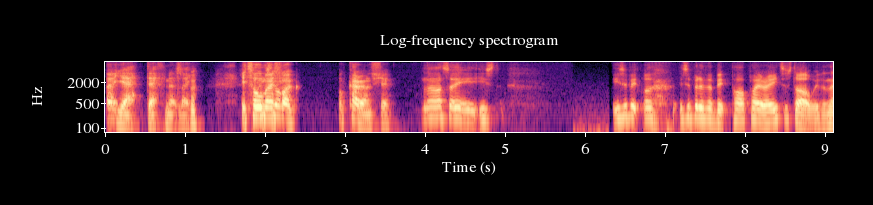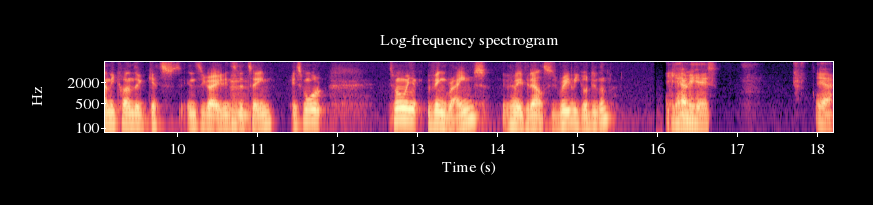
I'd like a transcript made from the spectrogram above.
Uh, yeah, definitely. it's almost not- like oh, carry on, Stu. No, so he's he's a bit uh, he's a bit of a bit part player A to start with, and then he kind of gets integrated into the Mm. team. It's more it's more when Ving Rhames, if anything else, is really good in them. Yeah, Mm. he is. Yeah.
